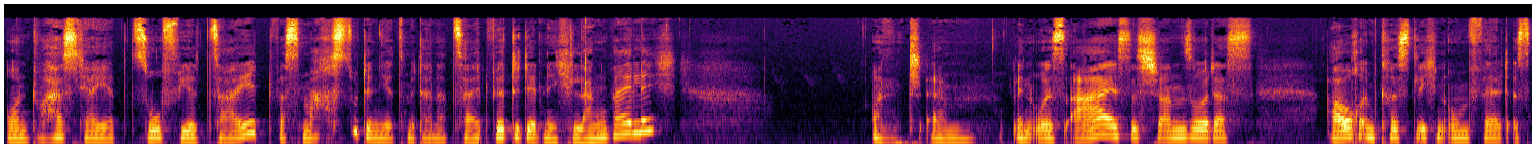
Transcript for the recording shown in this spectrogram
Und du hast ja jetzt so viel Zeit. Was machst du denn jetzt mit deiner Zeit? Wird dir nicht langweilig? Und ähm, in den USA ist es schon so, dass auch im christlichen Umfeld es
